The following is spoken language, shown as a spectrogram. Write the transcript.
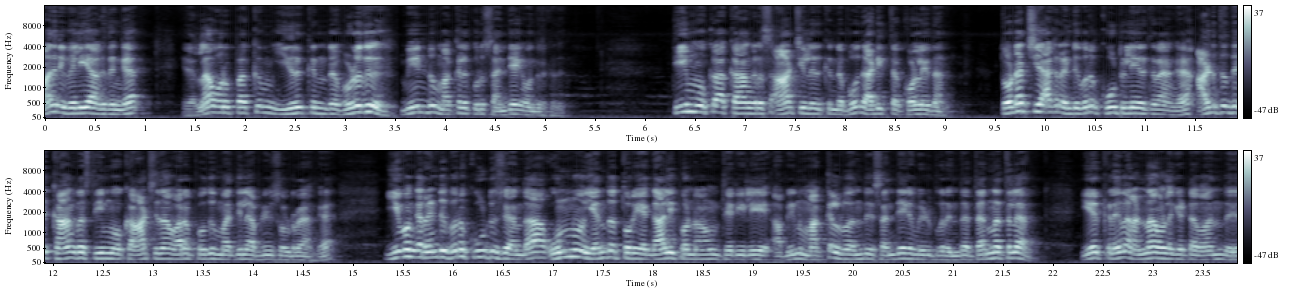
மாதிரி வெளியாகுதுங்க. இதெல்லாம் ஒரு பக்கம் இருக்கின்ற பொழுது மீண்டும் மக்களுக்கு ஒரு சந்தேகம் வந்திருக்குது. திமுக காங்கிரஸ் ஆட்சியில் இருக்கின்ற போது அடித்த கொள்ளை தான் தொடர்ச்சியாக ரெண்டு பேரும் கூட்டிலே இருக்கிறாங்க. அடுத்தது காங்கிரஸ் திமுக ஆட்சி தான் வரப்போகுது மத்தியில் அப்படின்னு சொல்கிறாங்க இவங்க ரெண்டு பேரும் கூட்டு சேர்ந்தா இன்னும் எந்த துறையை காலி பண்ணுவாங்கன்னு தெரியலே அப்படின்னு மக்கள் வந்து சந்தேகம் எழுப்புகிற இந்த தருணத்தில் ஏற்கனவே அண்ணாமலை கிட்ட வந்து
